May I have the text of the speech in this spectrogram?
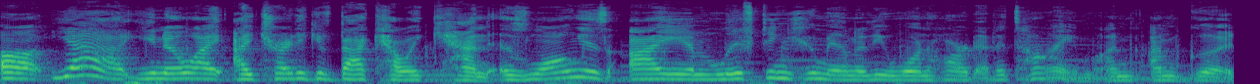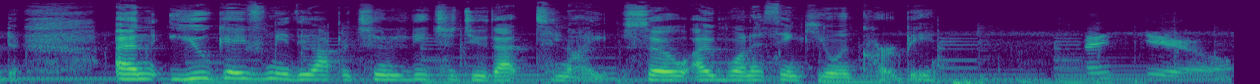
Uh, yeah, you know, I, I try to give back how I can. As long as I am lifting humanity one heart at a time, I'm, I'm good. And you gave me the opportunity to do that tonight. So I want to thank you and Kirby. Thank you.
